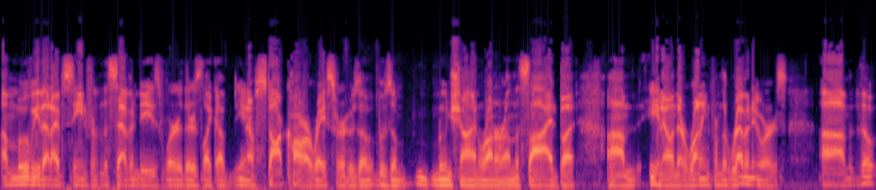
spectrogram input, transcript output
a movie that I've seen from the 70s where there's like a you know stock car racer who's a who's a moonshine runner on the side, but um, you know, and they're running from the revenuers. Um, though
